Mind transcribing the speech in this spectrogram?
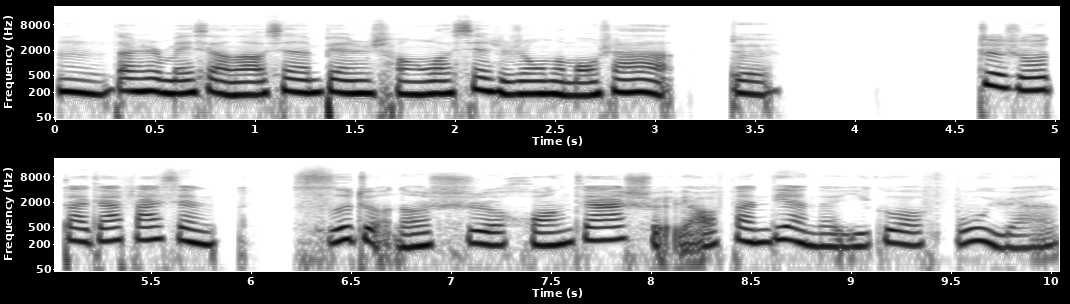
嗯，但是没想到现在变成了现实中的谋杀案。对，这时候大家发现死者呢是皇家水疗饭店的一个服务员。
